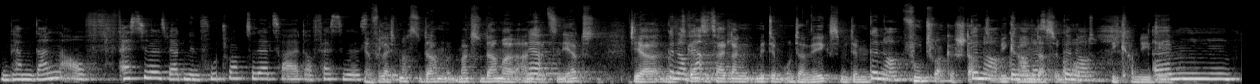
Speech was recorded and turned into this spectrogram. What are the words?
Und wir haben dann auf Festivals, wir hatten den Foodtruck zu der Zeit, auf Festivals. Ja, vielleicht machst du da, magst du da mal ansetzen. Ja. Ihr habt ja genau, eine ganze Zeit lang mit dem unterwegs, mit dem genau. Foodtruck gestartet. Genau, Wie kam genau, das, das, überhaupt? Genau. Wie kam die Idee? Ähm,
